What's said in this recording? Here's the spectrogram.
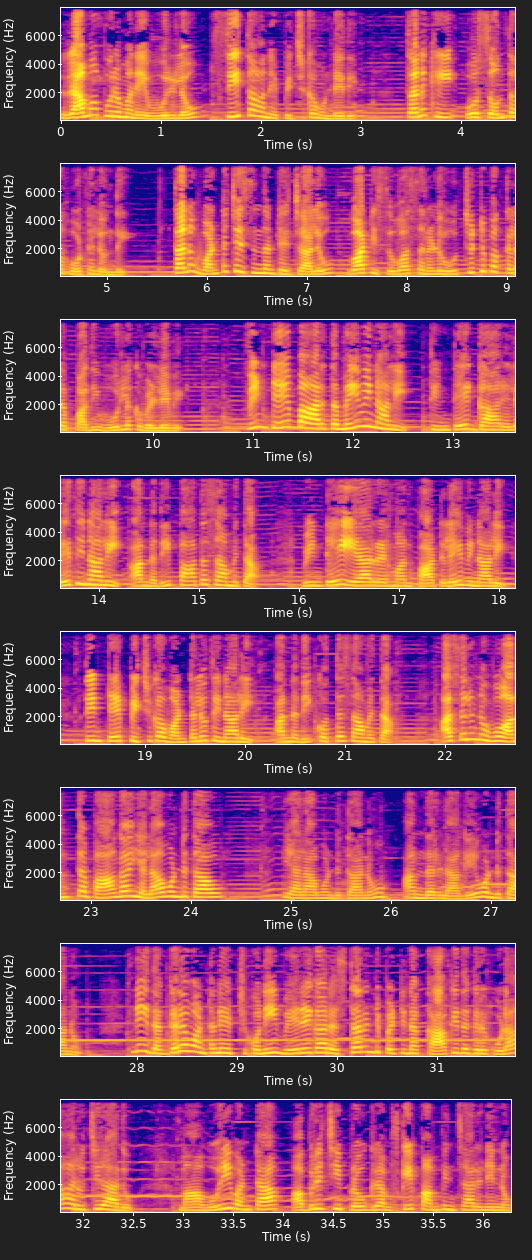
రామాపురం అనే ఊరిలో సీత అనే పిచ్చుక ఉండేది. తనకి ఓ సొంత హోటల్ ఉంది తను వంట చేసిందంటే చాలు వాటి సువాసనలు చుట్టుపక్కల పది ఊర్లకు వెళ్ళేవి వింటే భారతమే వినాలి తింటే గారెలే తినాలి అన్నది పాత సామెత. వింటే ఏఆర్ రెహమాన్ పాటలే వినాలి తింటే పిచ్చుక వంటలు తినాలి అన్నది కొత్త సామెత. అసలు నువ్వు అంత బాగా ఎలా వండుతావు? ఎలా వండుతాను? అందరిలాగే వండుతాను. నీ దగ్గర వంట నేర్చుకుని వేరేగా రెస్టారెంట్ పెట్టిన కాకి దగ్గర కూడా ఆ రుచి రాదు. మా ఊరి వంట అభిరుచి ప్రోగ్రామ్స్కి పంపించాలి నిన్ను.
